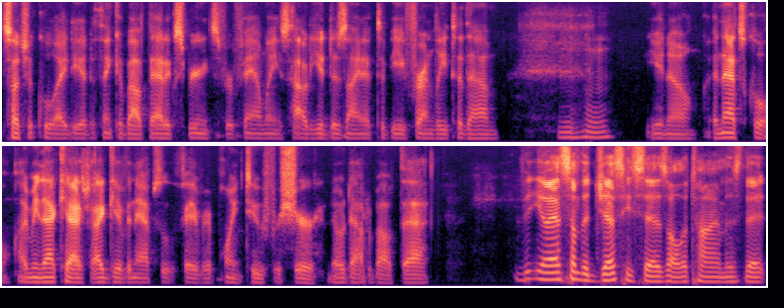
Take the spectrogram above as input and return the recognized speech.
such a cool idea to think about that experience for families. How do you design it to be friendly to them? Mm-hmm. You know, and that's cool. I mean, that cache I'd give an absolute favorite point to for sure, no doubt about that. The, you know, that's something Jesse says all the time is that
